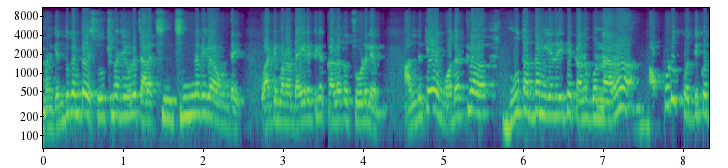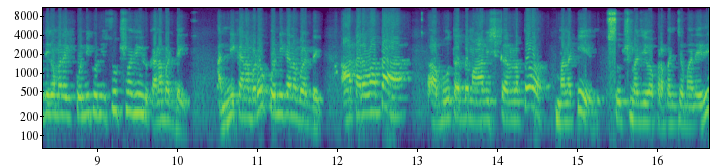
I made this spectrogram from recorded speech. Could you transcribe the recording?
మనకి ఎందుకంటే సూక్ష్మజీవులు చాలా చిన్న చిన్నవిగా ఉంటాయి. వాటి మనం డైరెక్ట్గా కళ్ళతో చూడలేం. అందుకే మొదట్లో భూతద్దం ఏదైతే కనుగొన్నారో అప్పుడు కొద్ది కొద్దిగా మనకి కొన్ని కొన్ని సూక్ష్మజీవులు కనబడ్డాయి. అన్ని కనబడవు కొన్ని కనబడ్డాయి. ఆ తర్వాత ఆ భూతద్దం ఆవిష్కరణతో మనకి సూక్ష్మజీవ ప్రపంచం అనేది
